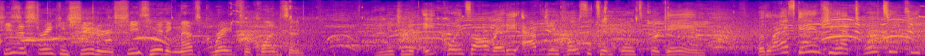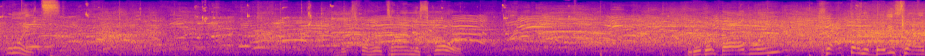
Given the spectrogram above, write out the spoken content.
She's a streaky shooter. She's hitting. That's great for Clemson. You mentioned it, eight points already, averaging close to 10 points per game. But last game, she had 22 points. Looks for her time to score. River Baldwin trapped on the baseline,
